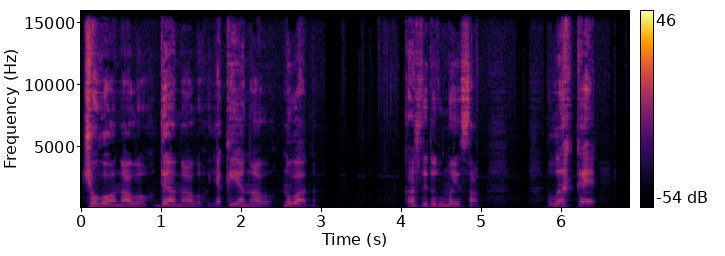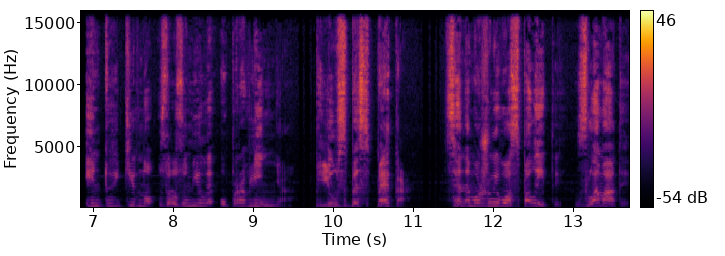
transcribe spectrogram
Чого аналог? Де аналог? Який аналог? Ну ладно. Кожен додумає сам. Легке, інтуїтивно зрозуміле управління плюс безпека це неможливо спалити, зламати.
